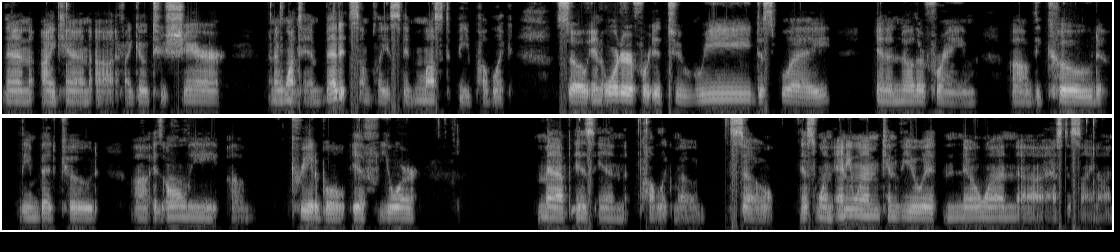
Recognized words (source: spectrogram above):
then I can, uh, if I go to share and I want to embed it someplace, it must be public. So in order for it to re-display in another frame, uh, the code, the embed code, uh, is only um, creatable if your map is in public mode. So this one, anyone can view it, no one uh, has to sign on.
